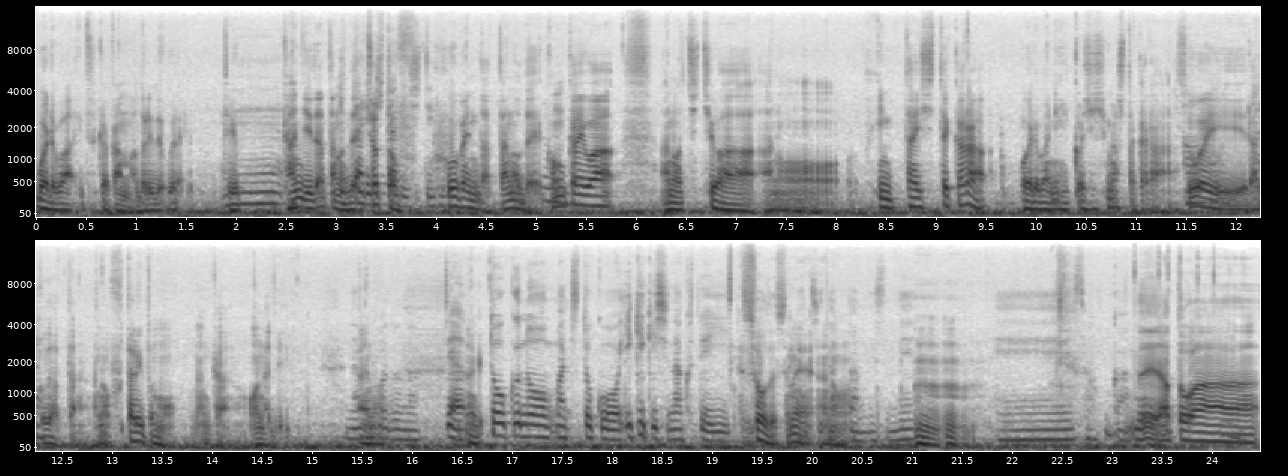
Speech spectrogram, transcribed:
オエルバ5日間マドリードぐらいっていう感じだったのでちょっと不便だったので、今回はあの父はあの引退してからオイルバに引っ越ししましたからすごい楽だった、あの2人ともなんか同じ。なるほどな。じゃあ遠くの町とこう行き来しなくていいそうですね。だったんですね。うんうん。へえ、そっか。であとは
